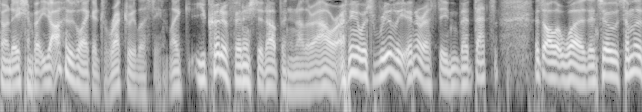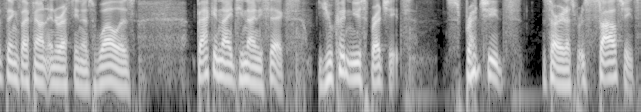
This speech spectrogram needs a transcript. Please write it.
foundation, but Yahoo's like a directory listing. Like you could have finished it up in another hour. I mean, it was really interesting that that's, that's all it was. And so some of the things I found interesting as well is back in 1996, you couldn't use spreadsheets. Spreadsheets sorry, that's style sheets.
